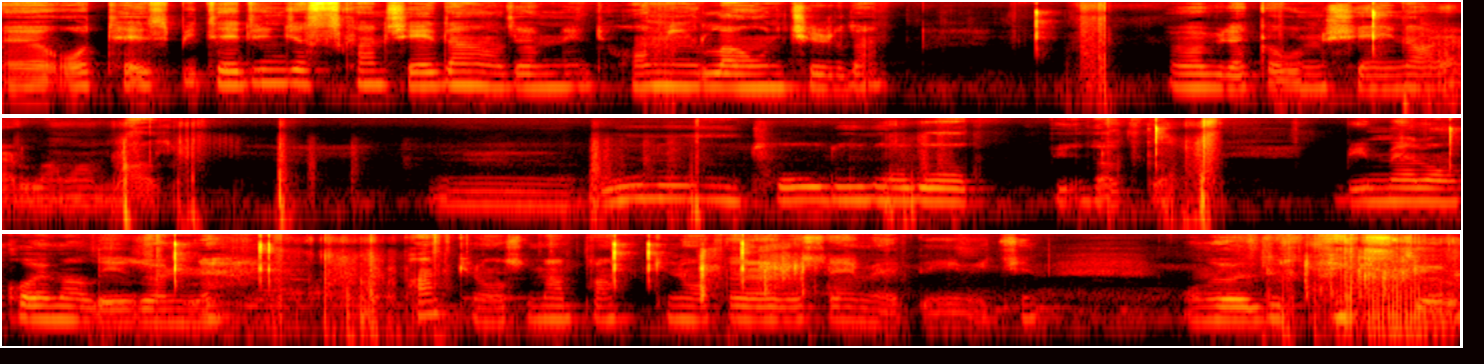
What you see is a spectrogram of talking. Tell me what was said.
e, o tespit edince sıkan şeyden alacağım. Neydi? Homing launcher'dan. Ama bir dakika bunun şeyini ayarlamam lazım. Hmm, bunun tadına bak. Bir dakika. Bir melon koymalıyız önüne. Pumpkin olsun. Ben pumpkin'i o kadar da sevmediğim için onu öldürmek istiyorum.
